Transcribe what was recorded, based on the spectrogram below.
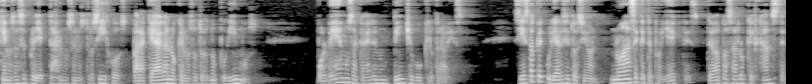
que nos hace proyectarnos en nuestros hijos para que hagan lo que nosotros no pudimos. Volvemos a caer en un pinche bucle otra vez. Si esta peculiar situación no hace que te proyectes, te va a pasar lo que el hámster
